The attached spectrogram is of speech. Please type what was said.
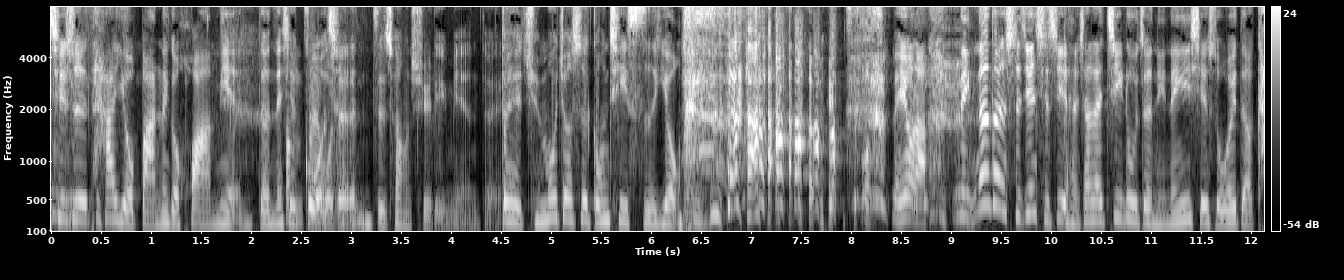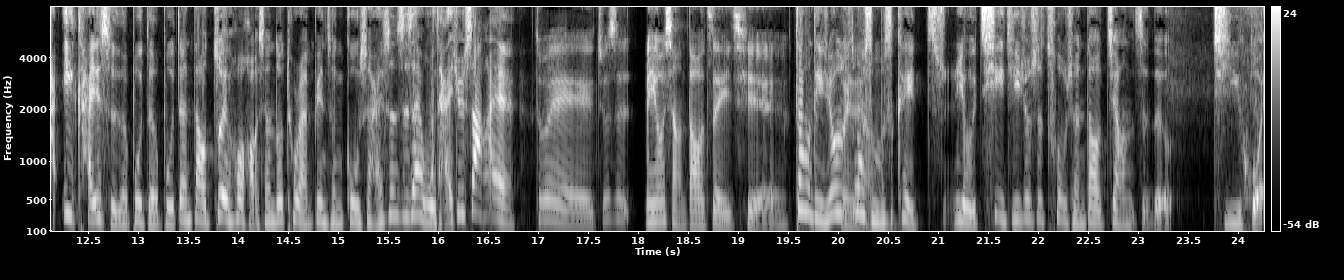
其实他有把那个画面的那些过程自创曲里面，对对，全部就是公器私用。没错，没有啦。你那段时间其实也很像在记录着你那一些所谓的开一开始的不得不，但到最后好像都突然变成故事，还甚至在舞台去上哎、欸。对，就是没有想到这一切到底就是为什么是可以有契机，就是促成到这样子的机会。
